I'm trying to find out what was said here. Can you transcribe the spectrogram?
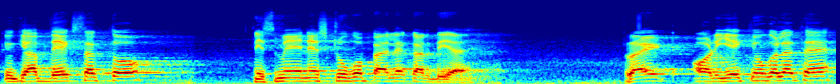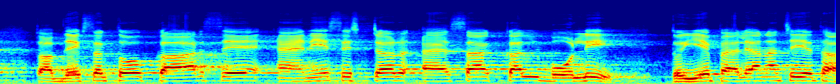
क्योंकि आप देख सकते हो, इसमें एन को पहले कर दिया है। Right right? और ये क्यों गलत है? तो आप देख सकते हो, कार से एनी सिस्टर ऐसा कल बोली तो ये पहले आना चाहिए था,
